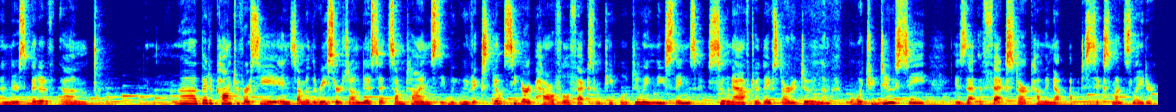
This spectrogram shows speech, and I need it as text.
and there's a bit of um, a bit of controversy in some of the research on this that sometimes we, we don't see very powerful effects from people doing these things soon after they've started doing them. But what you do see is that effects start coming up up to six months later.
